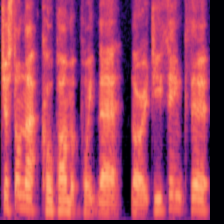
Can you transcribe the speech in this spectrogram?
Just on that Cole Palmer point there, Laurie, do you think that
